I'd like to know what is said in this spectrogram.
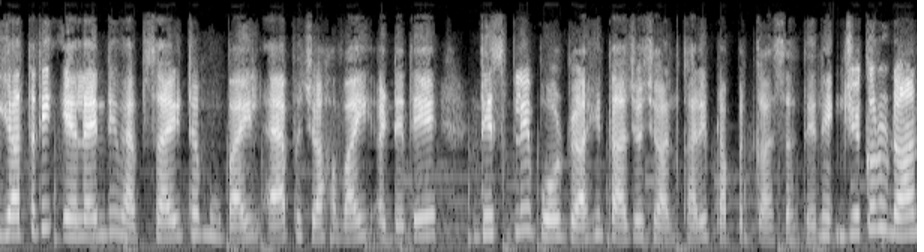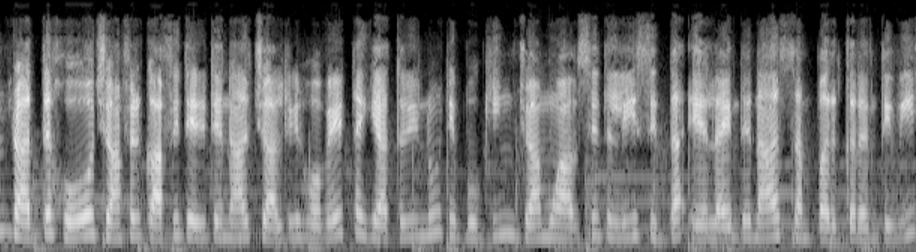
ਯਾਤਰੀ 에ਅਰਲਾਈਨ ਦੀ ਵੈਬਸਾਈਟ, ਮੋਬਾਈਲ ਐਪ ਜਾਂ ਹਵਾਈ ਅੱਡੇ ਤੇ ਡਿਸਪਲੇ ਬੋਰਡ ਰਾਹੀਂ ਤਾਜ਼ਾ ਜਾਣਕਾਰੀ ਪ੍ਰਾਪਤ ਕਰ ਸਕਦੇ ਨੇ। ਜੇਕਰ ਉਡਾਨ ਰੱਦ ਹੋ ਜਾਂ ਫਿਰ ਕਾਫੀ ਦੇਰੀ ਦੇ ਨਾਲ ਚੱਲ ਰਹੀ ਹੋਵੇ, ਤਾਂ ਯਾਤਰੀ ਨੂੰ ਦੀ ਜਾਂ ਮੁਆਵਜ਼ੇ ਦੇ ਲਈ ਸਿੱਧਾ 에ਅਰਲਾਈਨ ਦੇ ਨਾਲ ਸੰਪਰਕ ਕਰਨ ਦੀ ਵੀ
